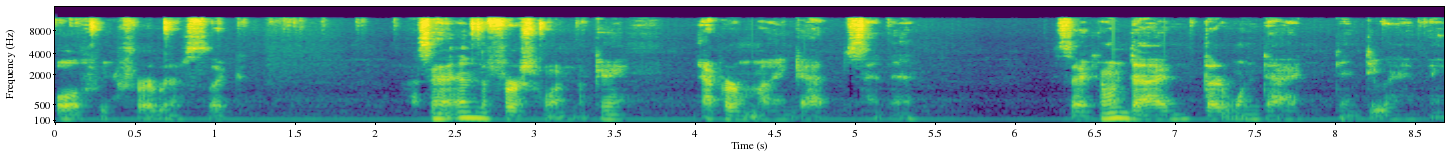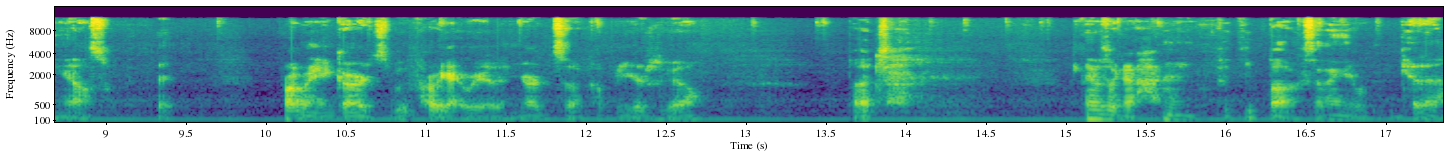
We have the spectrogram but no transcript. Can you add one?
Both refurbished. Like I sent in the first one, okay? After mine got sent in. Second one died, third one died, didn't do anything else. Probably any guards, we probably got rid of the guards a couple years ago. But it was like 150 bucks. I think you get a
